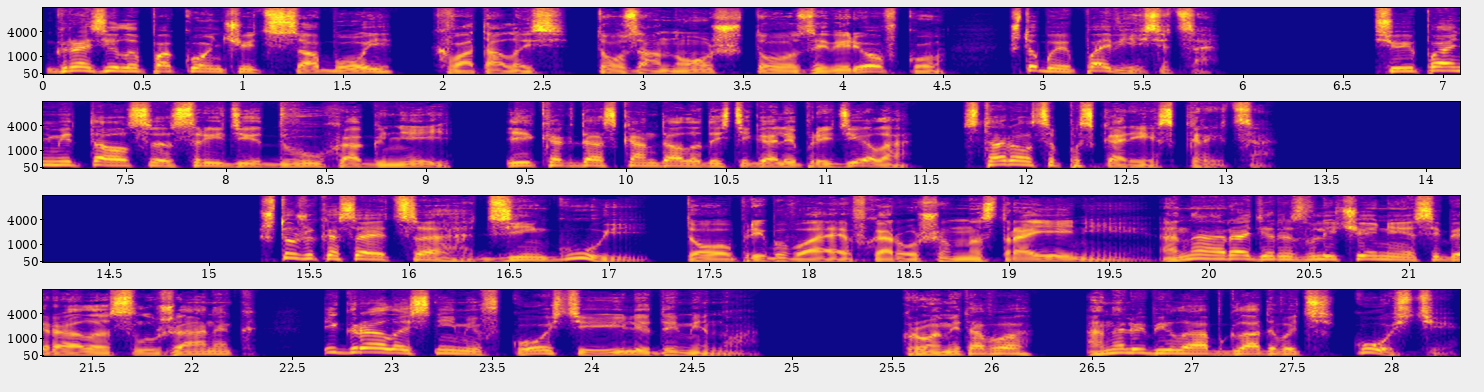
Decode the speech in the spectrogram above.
грозила покончить с собой, хваталась то за нож, то за веревку, чтобы повеситься. Сюйпань метался среди двух огней, и когда скандалы достигали предела, старался поскорее скрыться. Что же касается Дзингуй, то, пребывая в хорошем настроении, она ради развлечения собирала служанок, играла с ними в кости или домино. Кроме того, она любила обгладывать кости,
